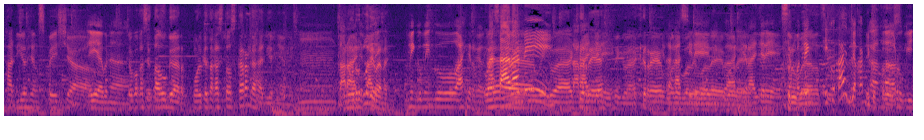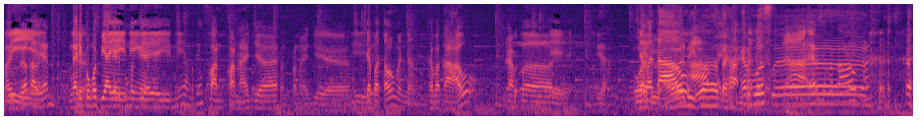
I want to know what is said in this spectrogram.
hadiah yang spesial. Iya benar. Coba kasih tahu Gar. Mau kita kasih tahu sekarang nggak hadiahnya nih? Hmm, tar Menurut aja lu kali. gimana? Minggu-minggu akhir kan. Penasaran nih. Minggu Ntar akhir ya. Minggu akhir ya. Boleh, boleh, deh, boleh, minggu akhir aja deh. Seru yang penting ikut aja kan Ikut rugi Oh juga iya. kalian. Nggak dipungut biaya ini dipungut kan. biaya ini yang penting fun-fun aja. Fun-fun aja ya. Iya. Siapa tahu menang. Siapa tahu dapat Iya. Iya. Siapa Waduh, tahu wah, ya? THR bos. THR siapa tahu kan. Eh,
